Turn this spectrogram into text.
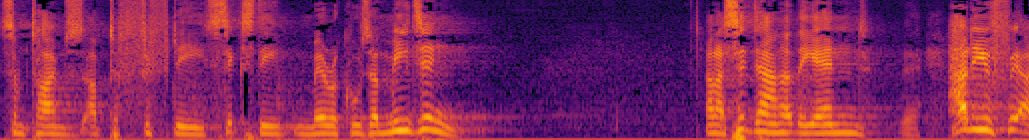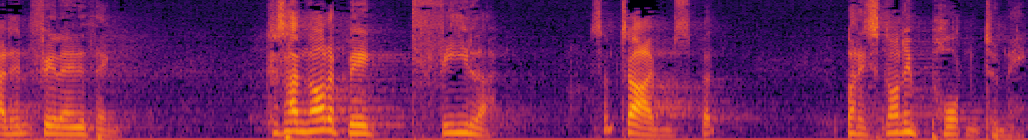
Sometimes up to 50, 60 miracles a meeting. And I sit down at the end. How do you feel? I didn't feel anything. Because I'm not a big feeler. Sometimes, but, but it's not important to me.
